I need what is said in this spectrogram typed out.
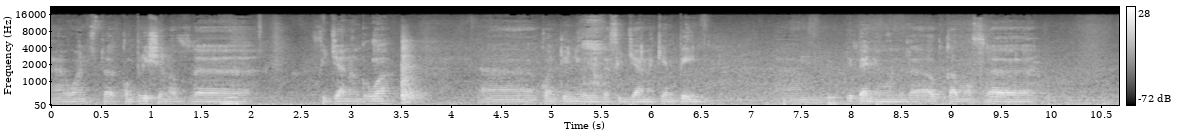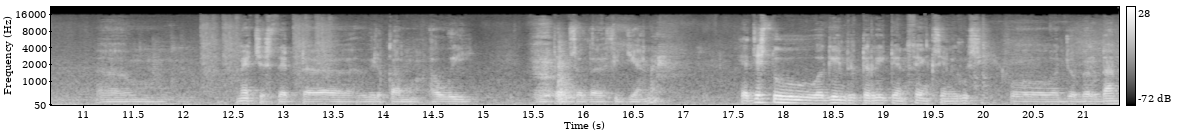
uh, once the completion of the Fijiana Drua, uh, continue with the Fijiana campaign, um, depending on the outcome of the um, matches that uh, will come our way in terms of the Fijiana. Yeah, just to again reiterate and thank Seni Rusi for a job well done.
